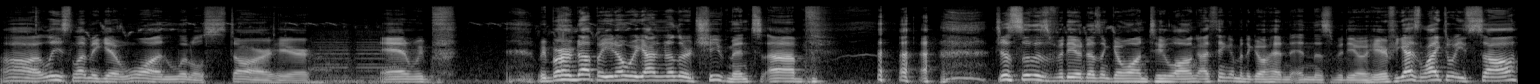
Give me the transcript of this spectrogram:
Oh, at least let me get one little star here. And we we burned up, but you know, we got another achievement. Uh, just so this video doesn't go on too long, I think I'm going to go ahead and end this video here. If you guys liked what you saw,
